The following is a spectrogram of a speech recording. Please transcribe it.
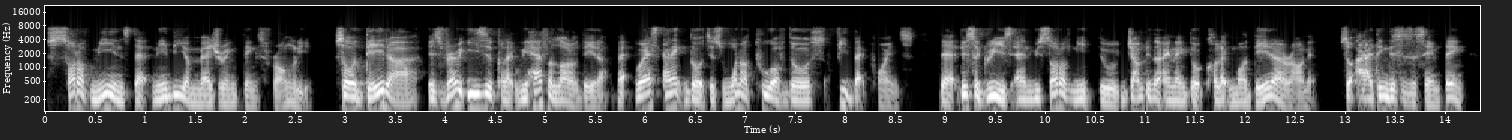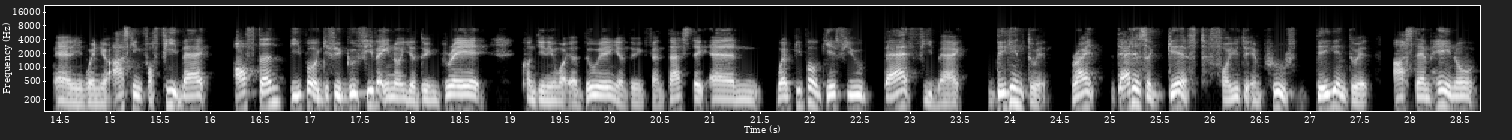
sort of means that maybe you're measuring things wrongly. So data is very easy to collect. We have a lot of data, but whereas anecdotes is one or two of those feedback points that disagrees, and we sort of need to jump into anecdote, collect more data around it. So I think this is the same thing. And when you're asking for feedback, often people give you good feedback. You know, you're doing great, continue what you're doing, you're doing fantastic. And when people give you bad feedback, dig into it right? That is a gift for you to improve. Dig into it. Ask them, hey, you know,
